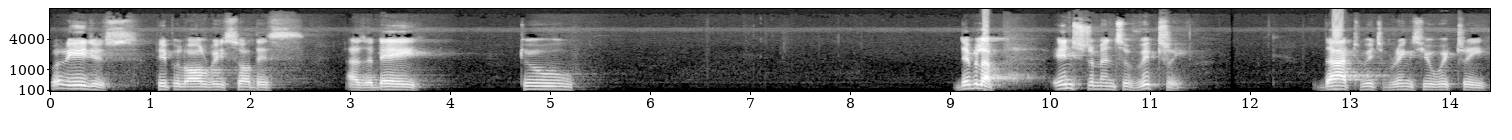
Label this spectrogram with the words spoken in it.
For ages, people always saw this as a day to develop instruments of victory, that which brings you victory,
